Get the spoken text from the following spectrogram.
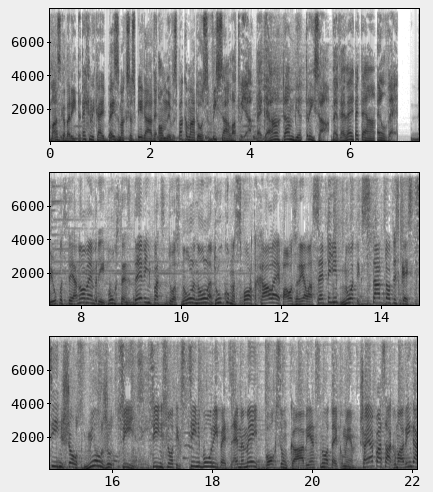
Mazgabarīta tehnikai bezmaksas piegāde Omnibus pakamātos visā Latvijā. PTA Dambja 3. www.pta.lv 12. novembrī, 19.00 Tukuma sporta halē, Pauzera ielā 7, notiks startautiskais cīņu šovs Milžu cīņas. Cīņas notiks cīņu būrī pēc MMA, boks un K1 noteikumiem. Šajā pasākumā ringā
